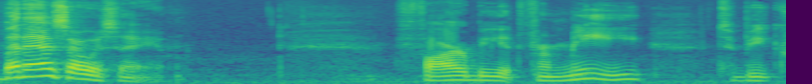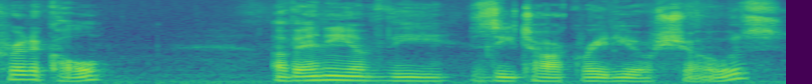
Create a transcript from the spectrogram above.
But as I was saying, far be it from me to be critical of any of the Z Talk radio shows.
